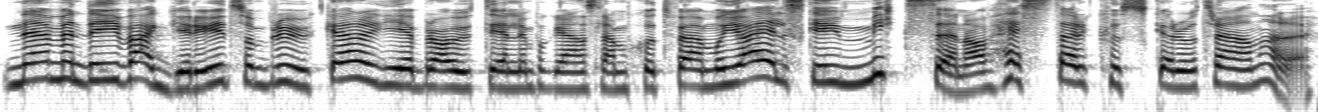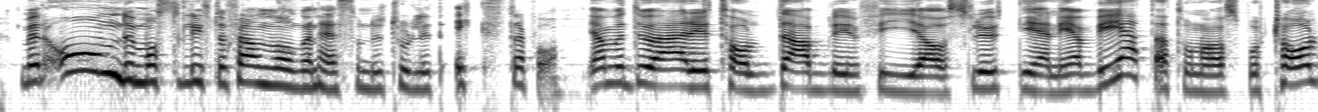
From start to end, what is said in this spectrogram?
Nej men det är Vaggeryd som brukar ge bra utdelning på Grand Slam 75 och jag älskar ju mixen av hästar, kuskar och tränare. Men om du måste lyfta fram någon häst som du tror lite extra på? Ja men du är ju 12 Dublin Fia avslutningen. Jag vet att hon har sport 12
